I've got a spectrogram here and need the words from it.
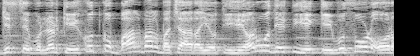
जिससे वो लड़की खुद को बाल बाल बचा रही होती है और वो देखती है कि वो सोड और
